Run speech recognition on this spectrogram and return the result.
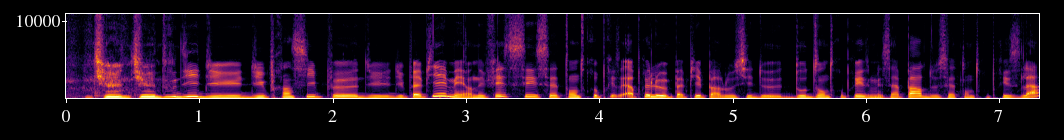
Tu as, tu as tout dit du, du principe euh, du, du papier, mais en effet, c'est cette entreprise. Après, le papier parle aussi de d'autres entreprises, mais ça part de cette entreprise-là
